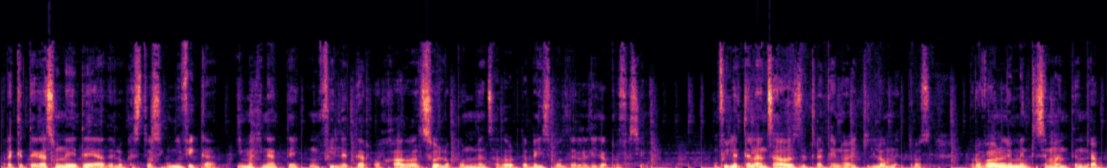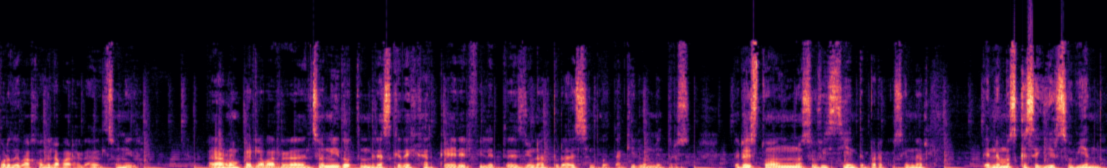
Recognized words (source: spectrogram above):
Para que te hagas una idea de lo que esto significa, imagínate un filete arrojado al suelo por un lanzador de béisbol de la liga profesional. Un filete lanzado desde 39 kilómetros probablemente se mantendrá por debajo de la barrera del sonido. Para romper la barrera del sonido tendrías que dejar caer el filete desde una altura de 50 kilómetros, pero esto aún no es suficiente para cocinarlo. Tenemos que seguir subiendo.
